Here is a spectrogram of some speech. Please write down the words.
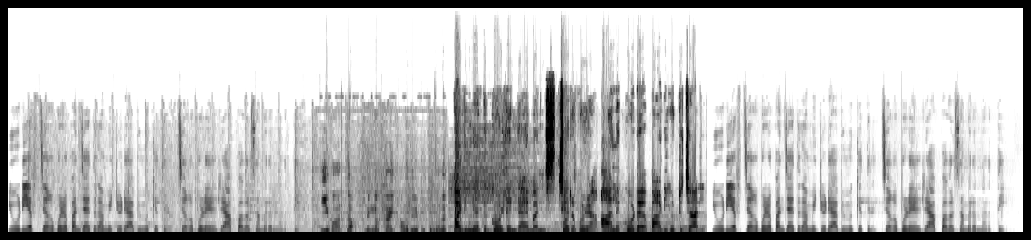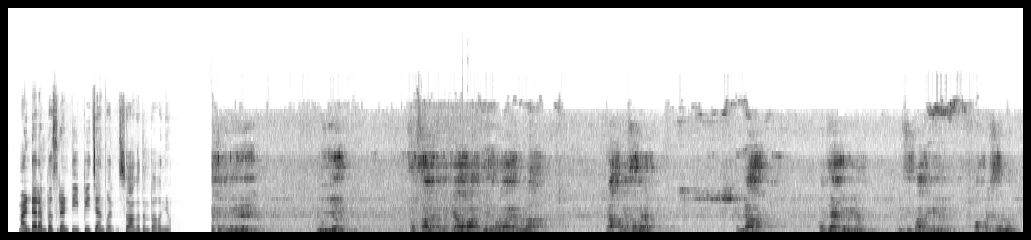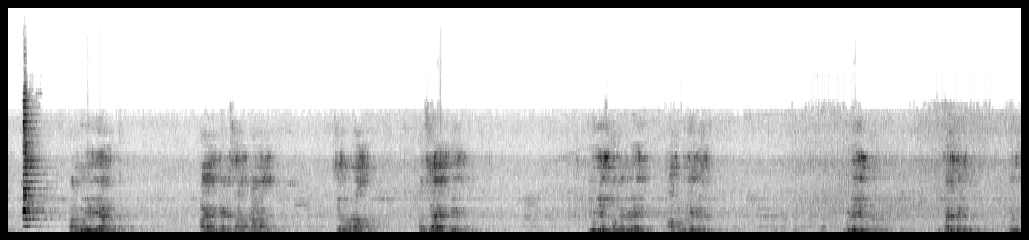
U D F Cherupuzha panchayat കമ്മിറ്റിയുടെ ആഭിമുഖ്യത്തിൽ ചെറുപുഴയിൽ രാപ്പകൽ സമരം നടത്തി. ഈ വാർത്ത നിങ്ങൾക്കായി അവതരിപ്പിക്കുന്നത് പടിഞ്ഞാത്ത് golden diamonds Cherupuzha Alakode Padiyottuchal. U D F Cherupuzha panchayat കമ്മിറ്റിയുടെ ആഭിമുഖ്യത്തിൽ ചെറുപുഴയിൽ രാപ്പകൽ സമരം നടത്തി. മണ്ഡലം പ്രസിഡന്റ് ടി പി ചന്ദ്രൻ സ്വാഗതം പറഞ്ഞു. ത്തിനെതിരെ യു ഡി എഫ് സംസ്ഥാന കമ്മിറ്റി ആഹ്വാനം ചെയ്ത പ്രകാരമുള്ള വ്യാപക സമരം എല്ലാ പഞ്ചായത്തുകളിലും മുനിസിപ്പാലിറ്റികളിലും കോർപ്പറേഷനുകളിലും കടന്നു വരികയാണ്. ആയതിന്റെ അടിസ്ഥാനത്തിലാണ് Cherupuzha panchayat U D F കമ്മിറ്റിയുടെ ആഭിമുഖ്യത്തിൽ ഇവിടെയും ഇത്തരത്തിൽ ഒരു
